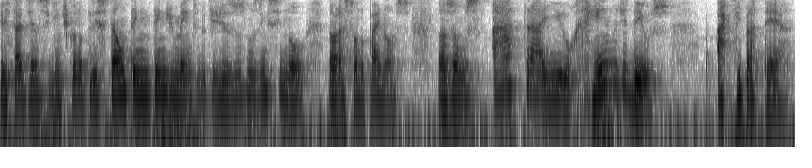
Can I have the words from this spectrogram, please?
Ele está dizendo o seguinte: quando o cristão tem entendimento do que Jesus nos ensinou na oração do Pai Nosso, nós vamos atrair o reino de Deus aqui para a terra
